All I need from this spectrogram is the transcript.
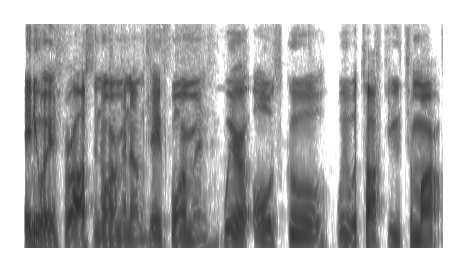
anyways, for Austin Norman, I'm Jay Foreman. We are old school. We will talk to you tomorrow.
